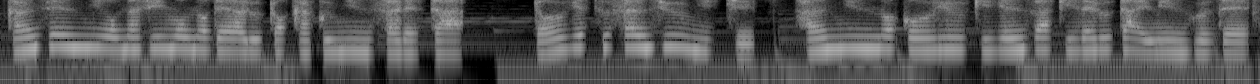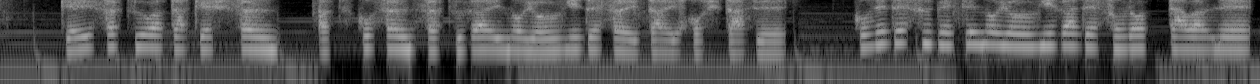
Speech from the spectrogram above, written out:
完全に同じものであると確認された。同月30日、犯人の交流期限が切れるタイミングで、警察は竹志さん、厚子さん殺害の容疑で再逮捕したぜ。これで全ての容疑が出揃ったわね。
